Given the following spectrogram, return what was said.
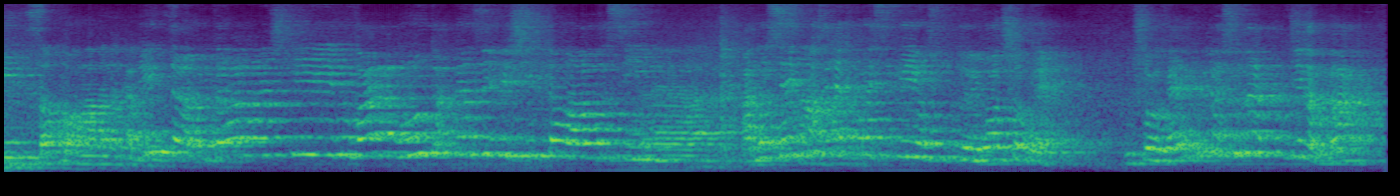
E- só palmada na cabeça. então, então eu acho que não vale muito a pena você investir tão alto assim. É, A não ser que você já conseguir um futuro igual o Chover. O Chover ele começou na Dinamarca.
